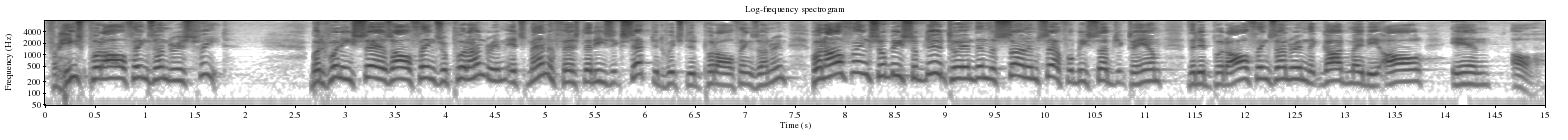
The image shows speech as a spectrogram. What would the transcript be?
For he's put all things under his feet. But when he says all things are put under him, it's manifest that he's accepted which did put all things under him. When all things shall be subdued to him, then the Son himself will be subject to him that did put all things under him, that God may be all in all.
